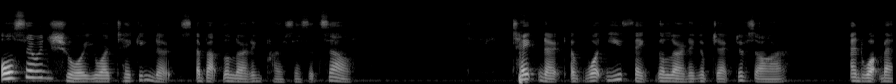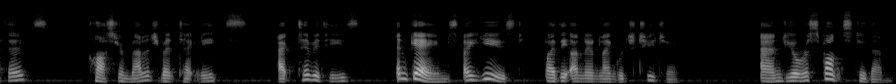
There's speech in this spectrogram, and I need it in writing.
also ensure you are taking notes about the learning process itself. Take note of what you think the learning objectives are and what methods, classroom management techniques, activities, and games are used by the unknown language tutor and your response to them,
